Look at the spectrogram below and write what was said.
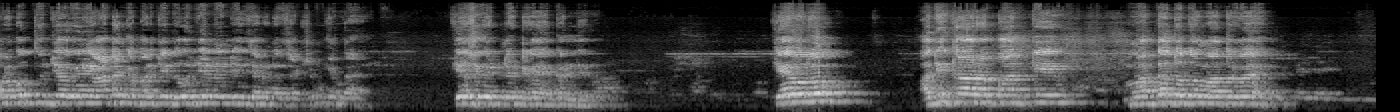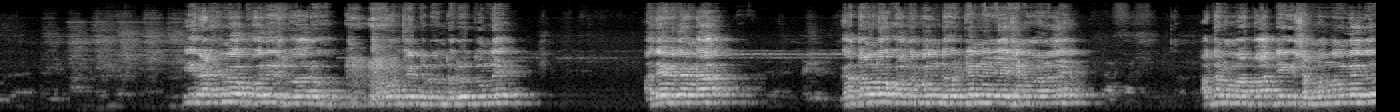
ప్రభుత్వ ఉద్యోగిని ఆటంకపరిచి దౌర్జన్యం చేశారన్న సెక్షన్ కింద కేసు కట్టినట్టుగా ఎక్కడ లేదు కేవలం అధికార పార్టీ మద్దతుతో మాత్రమే ఈ రకంగా పోలీసు వారు ప్రవర్తించడం జరుగుతుంది. అదేవిధంగా గతంలో కొంతమంది దౌర్జన్యం చేసిన వాళ్ళని అతను మా పార్టీకి సంబంధం లేదు.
